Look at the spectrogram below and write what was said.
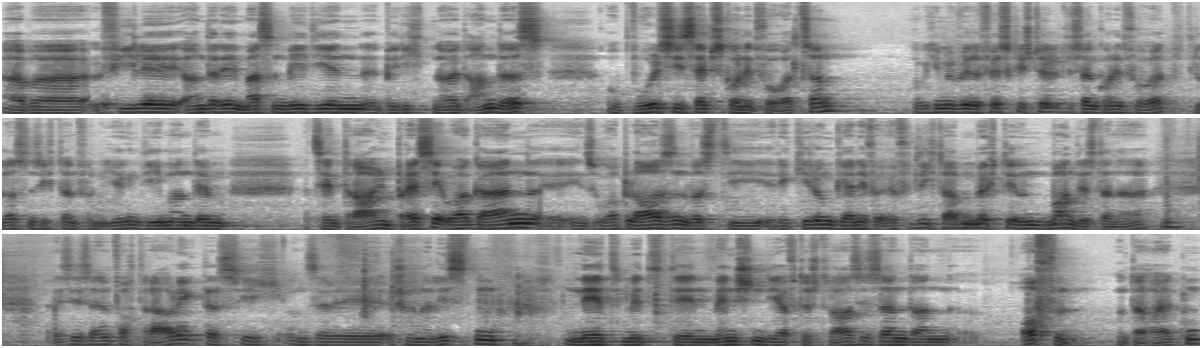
Aber viele andere Massenmedien berichten halt anders, obwohl sie selbst gar nicht vor Ort sind. Habe ich immer wieder festgestellt, die sind gar nicht vor Ort. Die lassen sich dann von irgendjemandem zentralen Presseorgan ins Ohr blasen, was die Regierung gerne veröffentlicht haben möchte und machen das dann auch. Es ist einfach traurig, dass sich unsere Journalisten nicht mit den Menschen, die auf der Straße sind, dann offen unterhalten,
